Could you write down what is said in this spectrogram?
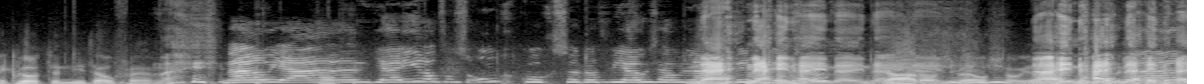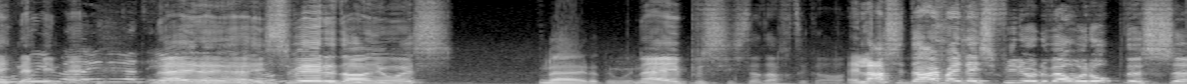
Ik wil het er niet over hebben. Nee? Nou ja, jij had ons omgekocht zodat we jou zouden Nee, laten nee, nee, toch? nee, nee. ja, nee, dat is nee. wel zo. ja. Nee, nee, nee, ik- nee, dan moet je nee, wel nee. inderdaad Nee, nee, nee. Zweer het dan, jongens. Nee, dat doen we niet. Nee, precies, dat dacht ik al. Helaas zit daarbij deze video er wel weer op. Dus eh,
